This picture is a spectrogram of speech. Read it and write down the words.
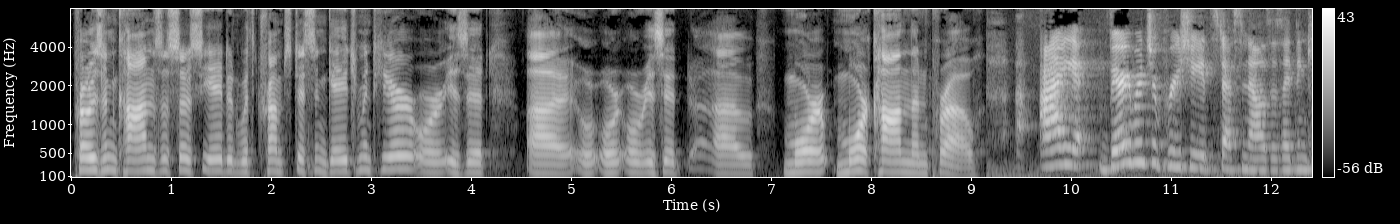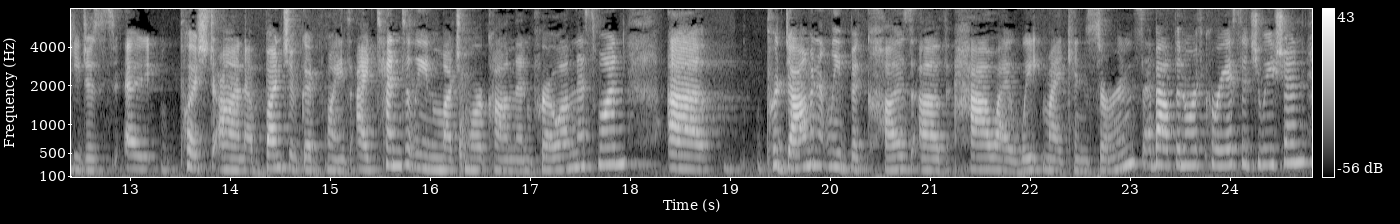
pros and cons associated with Trump's disengagement here, or is it, uh, or, or, or, is it uh, more more con than pro? I very much appreciate Steph's analysis. I think he just uh, pushed on a bunch of good points. I tend to lean much more con than pro on this one. Uh, predominantly because of how I weight my concerns about the North Korea situation.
